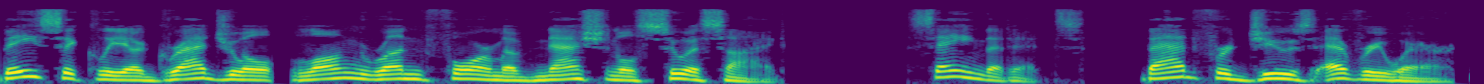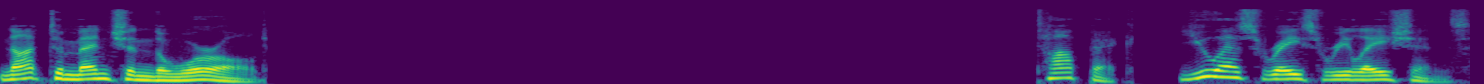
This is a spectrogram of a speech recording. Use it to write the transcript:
"...basically a gradual, long-run form of national suicide", saying that it's "...bad for Jews everywhere, not to mention the world." U.S. race relations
